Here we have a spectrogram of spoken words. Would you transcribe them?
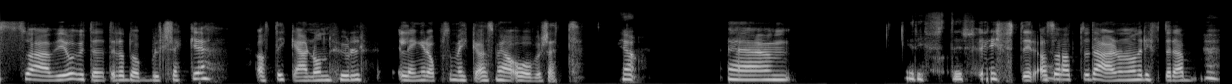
så er vi jo ute etter å dobbeltsjekke at det ikke er noen hull lenger opp som, ikke, som jeg har oversett. Ja. Um, Rifter. rifter. Altså at det er noen rifter der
